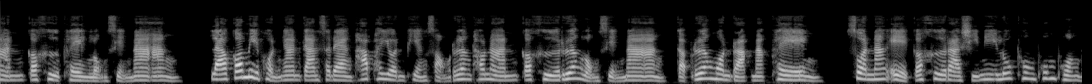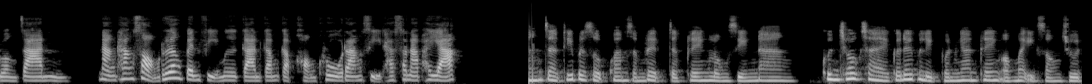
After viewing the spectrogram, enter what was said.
นั้นก็คือเพลงหลงเสียงนาง แล้วก็มีผลงานการแสดงภาพยนตร์เพียงสองเรื่องเท่านั้น ก็คือเรื่องหลงเสียงนาง กับเรื่องมนรักนักเพลง ส่วนนางเอกก็คือราชินีลูกทุ่งพุ่มพวงดวงจันทร์ หนังทั้งสองเรื่องเป็นฝีมือการกำกับของครูรังสีทัศนพยัคฆ์หลังจากที่ประสบความสำเร็จจากเพลงลงเสียงนาง คุณโชคชัยก็ได้ผลิตผลงานเพลงออกมาอีกสองชุด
